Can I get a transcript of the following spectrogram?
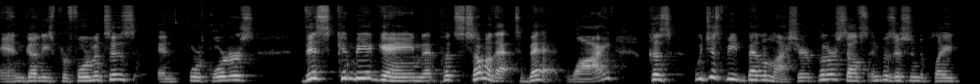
and Gundy's performances and fourth quarters, this can be a game that puts some of that to bed. Why? Because we just beat Bedlam last year to put ourselves in position to play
